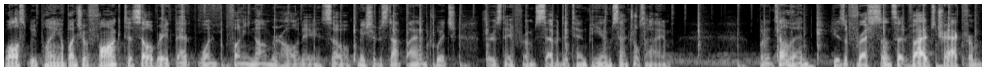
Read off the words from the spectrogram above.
we'll also be playing a bunch of funk to celebrate that one funny number holiday, so make sure to stop by on Twitch Thursday from 7 to 10 p.m. Central Time. But until then, here's a fresh Sunset Vibes track from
